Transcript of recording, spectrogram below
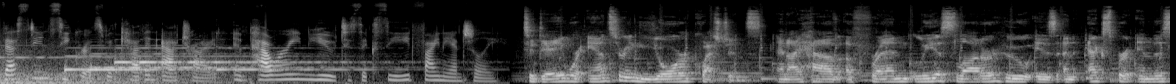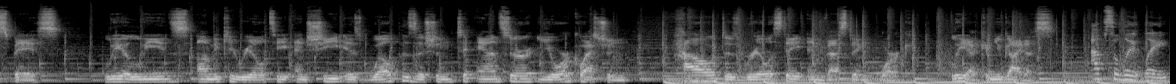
Investing Secrets with Kevin Attride, empowering you to succeed financially. Today, we're answering your questions, and I have a friend, Leah Slaughter, who is an expert in this space. Leah leads OmniKey Realty, and she is well positioned to answer your question How does real estate investing work? Leah, can you guide us? Absolutely.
